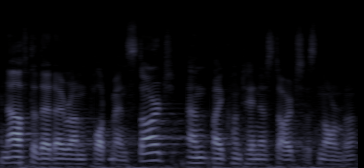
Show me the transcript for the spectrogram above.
And after that, I run podman start, and my container starts as normal.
